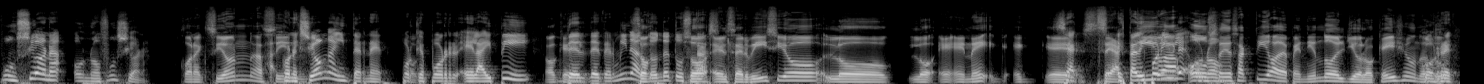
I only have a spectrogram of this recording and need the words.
funciona o no funciona. Conexión así. Conexión a Internet, porque por el IP Ok. de- determina So- dónde tú so, estás. el servicio lo, lo eh, eh, eh, eh, Se está activa disponible o no. se desactiva dependiendo del geolocation. Correcto.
